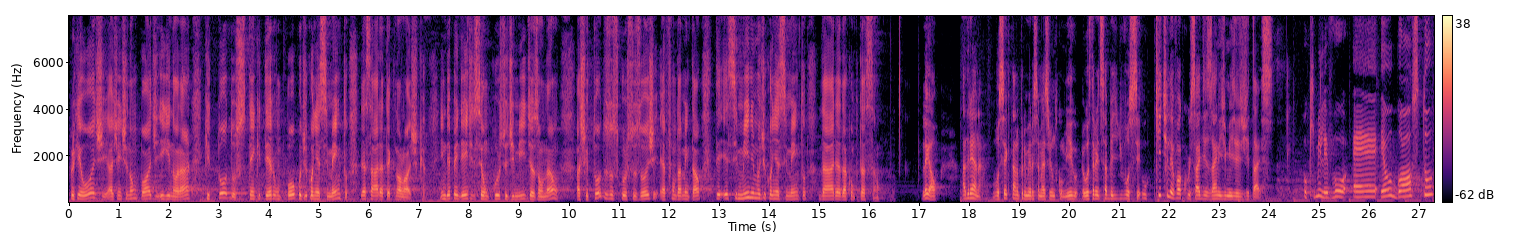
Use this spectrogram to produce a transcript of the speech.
porque hoje a gente não pode ignorar que todos têm que ter um pouco de conhecimento dessa área tecnológica, independente de ser um curso de mídias ou não, acho que todos os cursos hoje é fundamental ter esse mínimo de conhecimento da área da computação. Legal. Adriana, você que está no primeiro semestre junto comigo, eu gostaria de saber de você o que te levou a cursar design de mídias digitais. O que me levou é. Eu gosto,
